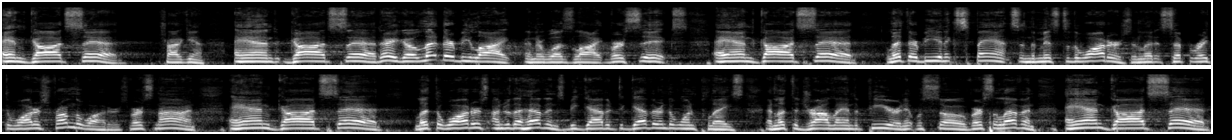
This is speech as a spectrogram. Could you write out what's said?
And God said, try it again. And God said, there you go, let there be light. And there was light. Verse 6. And God said, let there be an expanse in the midst of the waters, and let it separate the waters from the waters. Verse 9. And God said, let the waters under the heavens be gathered together into one place, and let the dry land appear. And it was so. Verse 11. And God said,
